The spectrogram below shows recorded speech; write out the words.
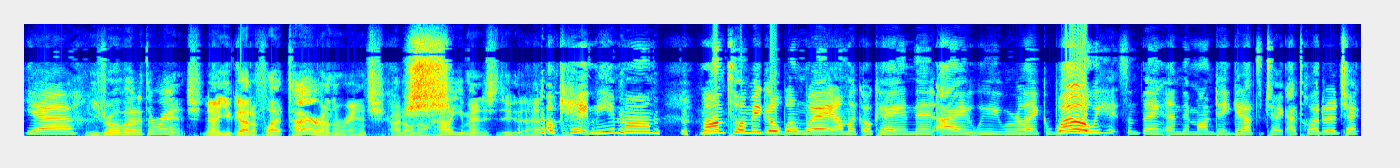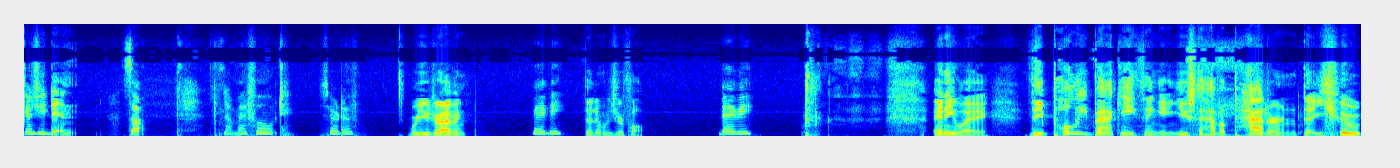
Yeah. You drove out at the ranch. Now you got a flat tire on the ranch. I don't know how you managed to do that. Okay, me and mom, mom told me to go one way. And I'm like, okay. And then I, we were like, whoa, we hit something. And then mom didn't get out to check. I told her to check and she didn't. So, it's not my fault. Sort of. Were you driving? Maybe. Then it was your fault. Maybe. Anyway, the pulley backy thingy used to have a pattern that you,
